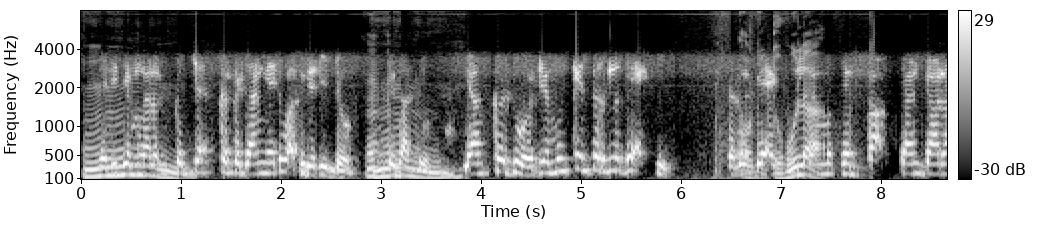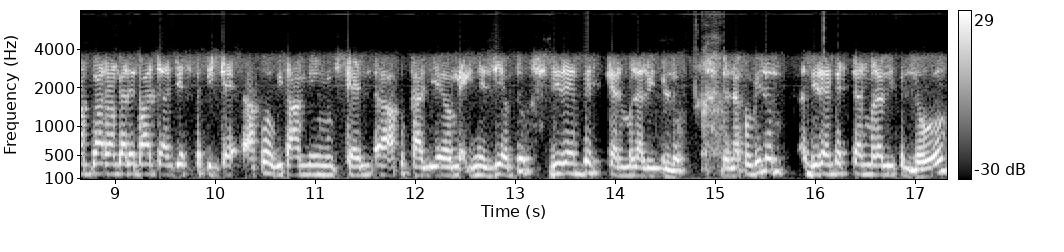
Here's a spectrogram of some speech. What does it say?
Jadi dia mengalami keja- kekejangan tu waktu dia tidur. Itu satu. Yang kedua dia mungkin terlebih aktif. Terlebih Oh, aktif pula. dan menyebabkan garam-garam dalam badan dia seperti apa vitamin kal, uh, apa kalium magnesium tu dirembeskan melalui telur. Dan apabila dirembeskan melalui telur,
